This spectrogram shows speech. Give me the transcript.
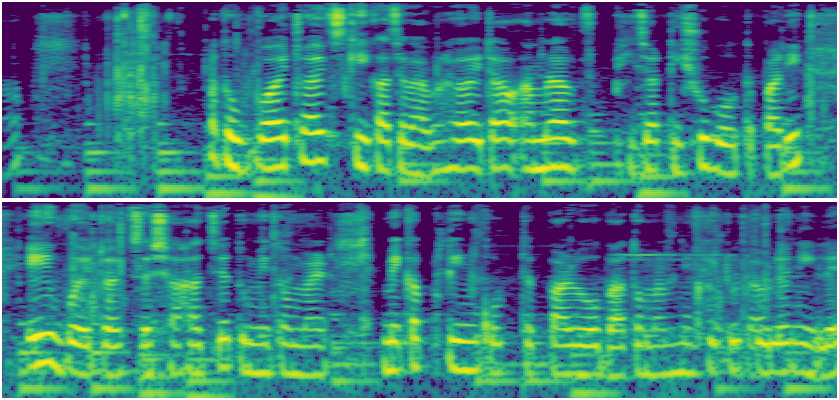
না। তো হোয়াইট ওয়াইপস কী কাজে ব্যবহার হয়? এটা আমরা ভিজা টিস্যু বলতে পারি। এই হোয়াইট ওয়াইপসের সাহায্যে তুমি তোমার মেকআপ ক্লিন করতে পারো বা তোমার মুখ একটু তুলে নিলে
